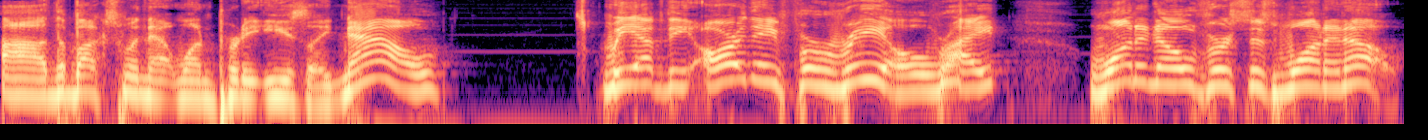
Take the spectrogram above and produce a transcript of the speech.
Uh, the Bucks win that one pretty easily. Now we have the are they for real, right? 1 and 0 versus 1 and 0.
